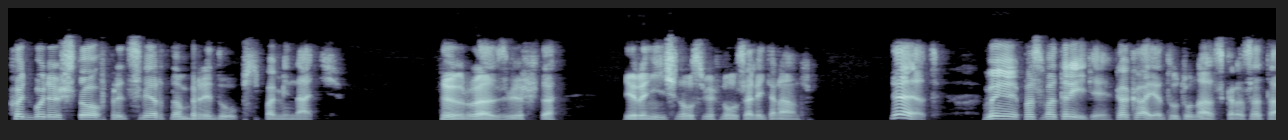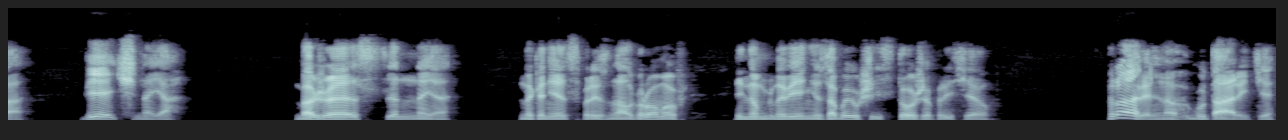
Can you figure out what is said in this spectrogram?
Хоть будет что в предсмертном бреду вспоминать». «Разве что!» — иронично усмехнулся лейтенант. — Нет, вы посмотрите, какая тут у нас красота. Вечная. — Божественная, — наконец признал Громов и на мгновение забывшись тоже присел. — Правильно гутарите,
